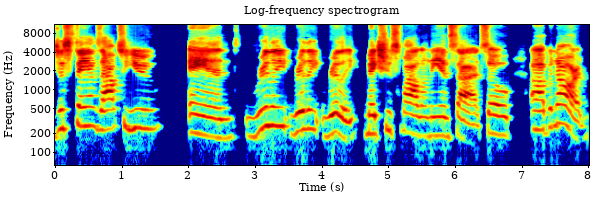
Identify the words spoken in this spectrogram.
just stands out to you and really, really, really makes you smile on the inside? So, uh, Bernard,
